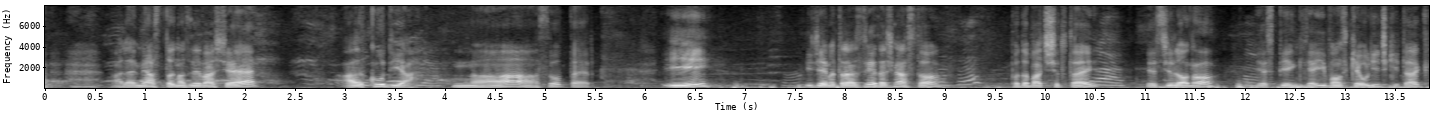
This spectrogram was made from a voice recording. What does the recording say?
Ale miasto nazywa się Alcudia. No, super. I idziemy teraz zwiedzać miasto. Mhm. Podoba Ci się tutaj? Tak. Jest zielono, jest pięknie i wąskie uliczki, tak?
